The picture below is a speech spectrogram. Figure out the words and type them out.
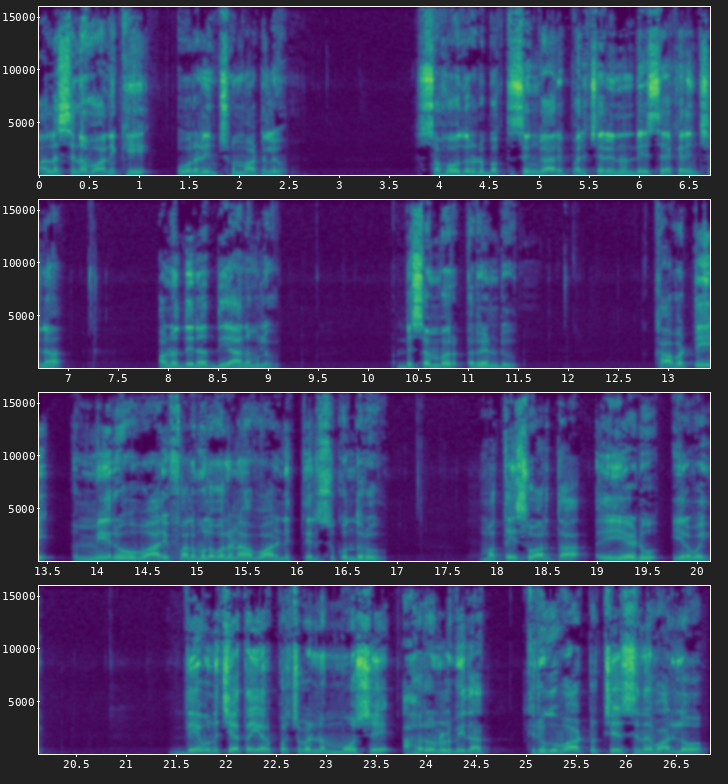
అలసిన వానికి ఊరడించు మాటలు. సహోదరుడు భక్తి సింగ్ గారి పరిచర్య నుండి సేకరించిన అనుదిన ధ్యానములు. డిసెంబర్ రెండు. కాబట్టి మీరు వారి ఫలముల వలన వారిని తెలుసుకొందరు. మత్తయి స్వార్త ఏడు ఇరవై. దేవుని చేత ఏర్పరచబడిన మోషే అహరోనుల మీద తిరుగుబాటు చేసిన వారిలో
